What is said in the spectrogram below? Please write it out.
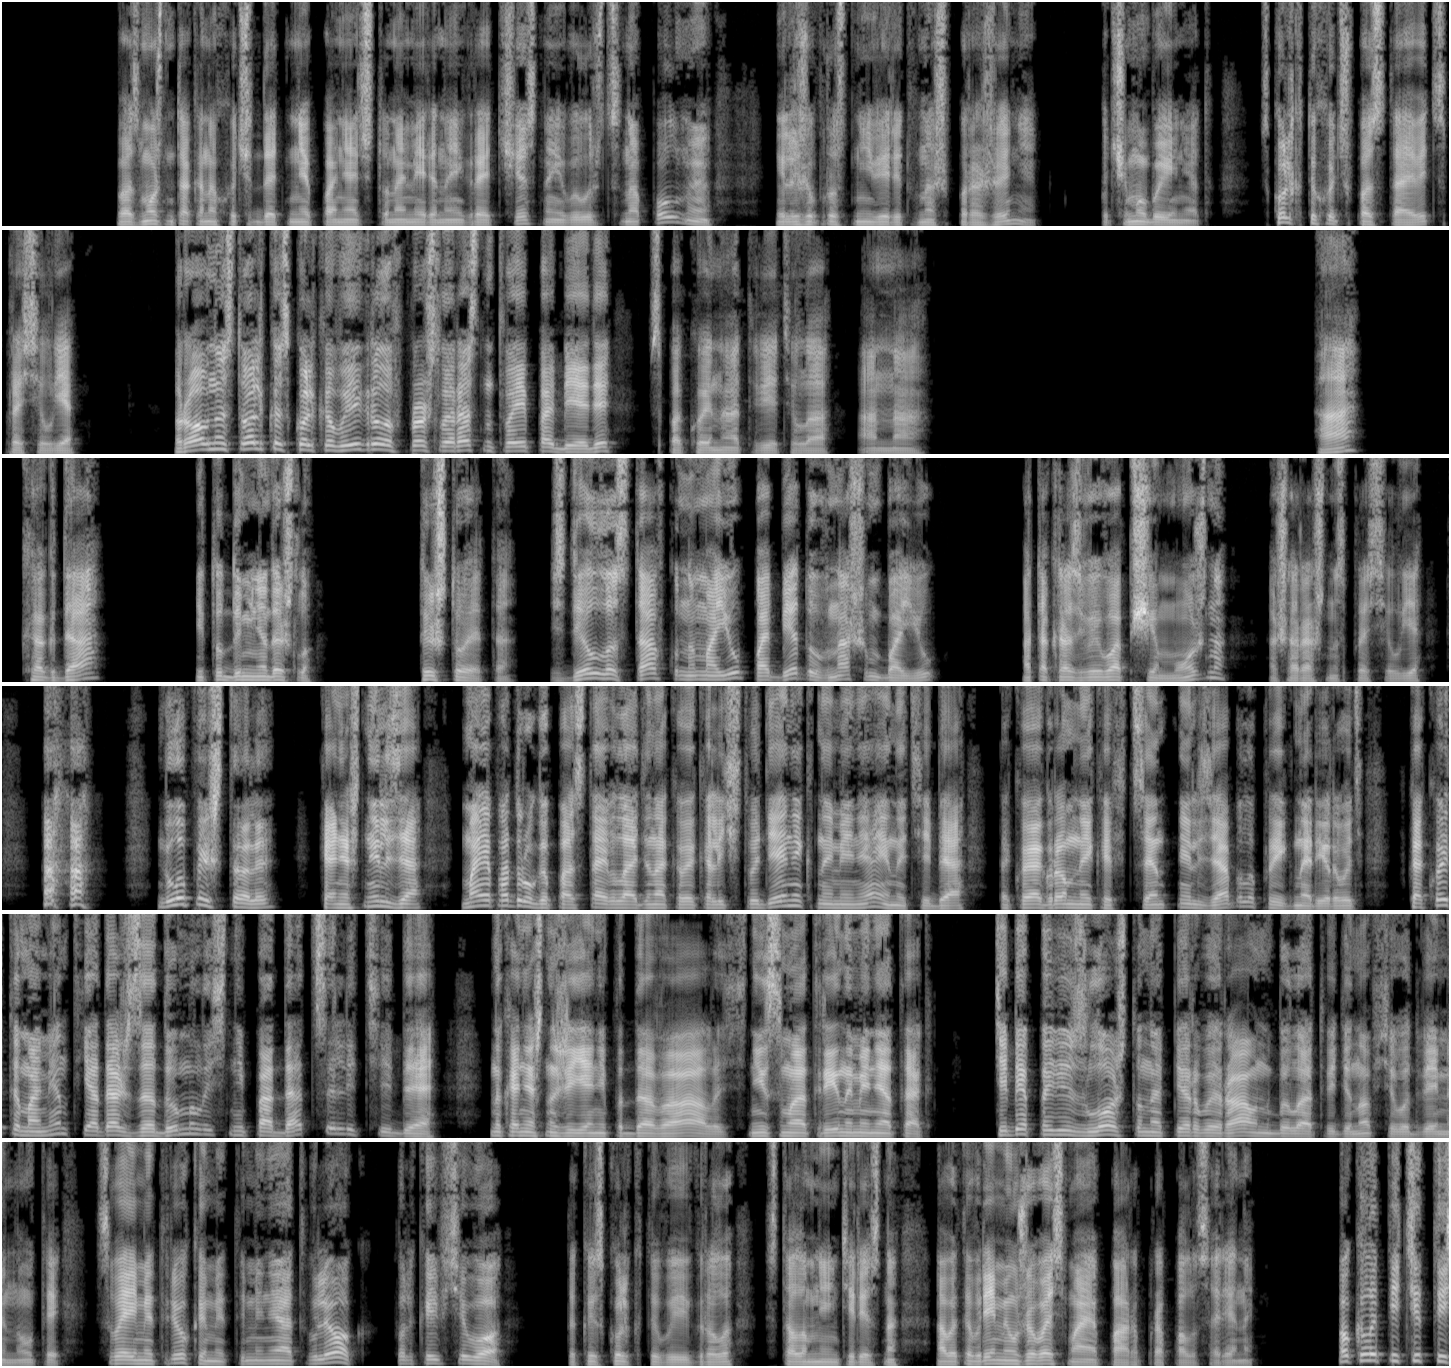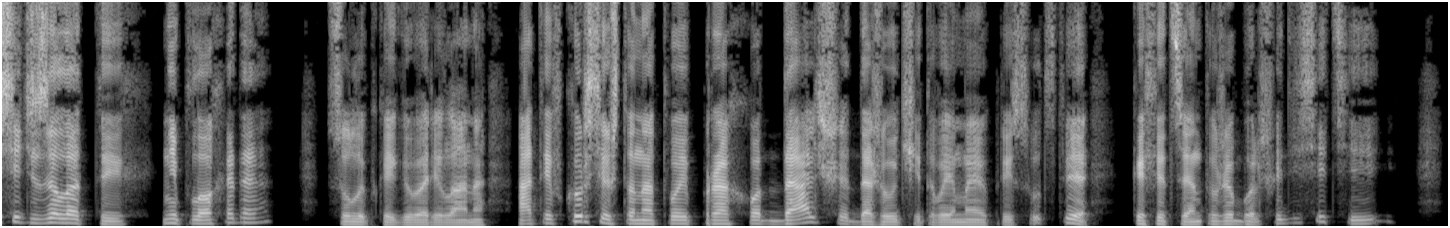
Возможно, так она хочет дать мне понять, что намерена играть честно и выложиться на полную, или же просто не верит в наше поражение? Почему бы и нет? «Сколько ты хочешь поставить?» — спросил я. «Ровно столько, сколько выиграла в прошлый раз на твоей победе», — спокойно ответила она. «А?» «Когда?» И тут до меня дошло. «Ты что это? Сделала ставку на мою победу в нашем бою? А так разве вообще можно?» — ошарашенно спросил я. «Ха-ха! Глупый, что ли? Конечно, нельзя. Моя подруга поставила одинаковое количество денег на меня и на тебя. Такой огромный коэффициент нельзя было проигнорировать. В какой-то момент я даже задумалась, не податься ли тебе. Ну, конечно же, я не поддавалась. Не смотри на меня так. Тебе повезло, что на первый раунд было отведено всего две минуты. Своими трюками ты меня отвлек, только и всего. Так и сколько ты выиграла? Стало мне интересно. А в это время уже восьмая пара пропала с арены. Около пяти тысяч золотых. Неплохо, да? С улыбкой говорила она. А ты в курсе, что на твой проход дальше, даже учитывая мое присутствие, коэффициент уже больше десяти?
